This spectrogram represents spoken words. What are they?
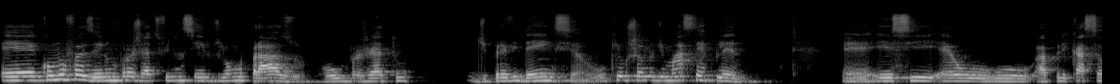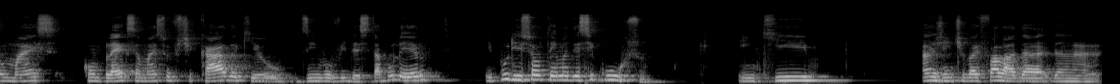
é como fazer um projeto financeiro de longo prazo ou um projeto de previdência, o que eu chamo de master plan. É, esse é o, o, a aplicação mais complexa, mais sofisticada que eu desenvolvi desse tabuleiro e por isso é o tema desse curso, em que a gente vai falar da, da,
